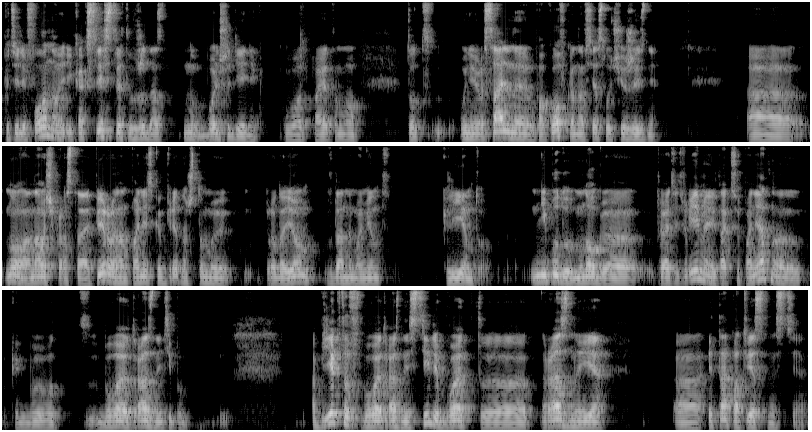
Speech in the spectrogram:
по телефону, и как следствие это уже даст ну, больше денег. Вот, поэтому тут универсальная упаковка на все случаи жизни. А, ну, она очень простая. Первое, надо понять конкретно, что мы продаем в данный момент клиенту. Не буду много тратить время, и так все понятно. Как бы вот бывают разные типы объектов, бывают разные стили, бывают э, разные э, этапы ответственности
